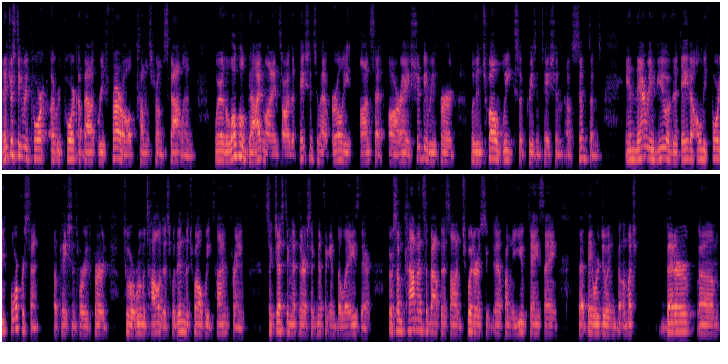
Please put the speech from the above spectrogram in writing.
An interesting report, a report about referral comes from Scotland, where the local guidelines are that patients who have early onset RA should be referred within 12 weeks of presentation of symptoms. In their review of the data, only 44% of patients were referred to a rheumatologist within the 12-week time frame, suggesting that there are significant delays there. There were some comments about this on Twitter uh, from the UK saying that they were doing much better um,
